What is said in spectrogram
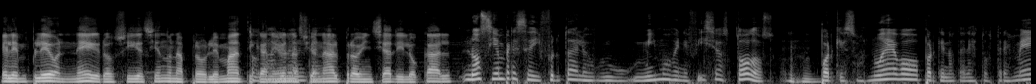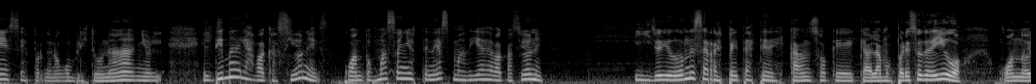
el empleo en negro sigue siendo una problemática a nivel nacional, provincial y local. no siempre se disfruta de los mismos beneficios todos, porque sos nuevo, porque no tenés tus tres meses, porque no cumpliste un año. El, el tema de las vacaciones, cuantos más años tenés, más días de vacaciones. Y yo digo, ¿dónde se respeta este descanso que, que hablamos? Por eso te digo, cuando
